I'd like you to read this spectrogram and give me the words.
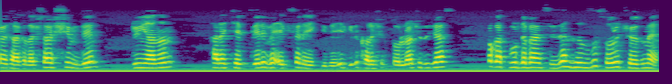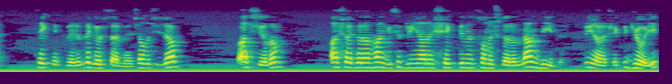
Evet arkadaşlar şimdi dünyanın hareketleri ve eksen eğikliği ile ilgili karışık sorular çözeceğiz. Fakat burada ben size hızlı soru çözme tekniklerini de göstermeye çalışacağım. Başlayalım. Aşağıdakilerden hangisi dünyanın şeklinin sonuçlarından değildir? Dünyanın şekli geoid.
